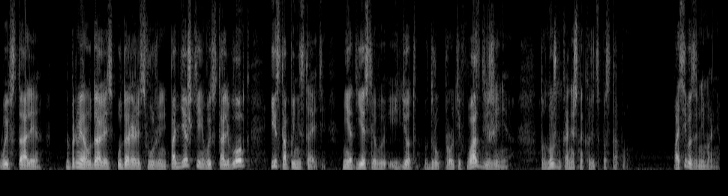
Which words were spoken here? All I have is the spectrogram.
вы встали Например, ударились, ударились в уровень поддержки, вы встали в лонг и стопы не ставите. Нет, если вы идет вдруг против вас движение, то нужно, конечно, крыться по стопу. Спасибо за внимание.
